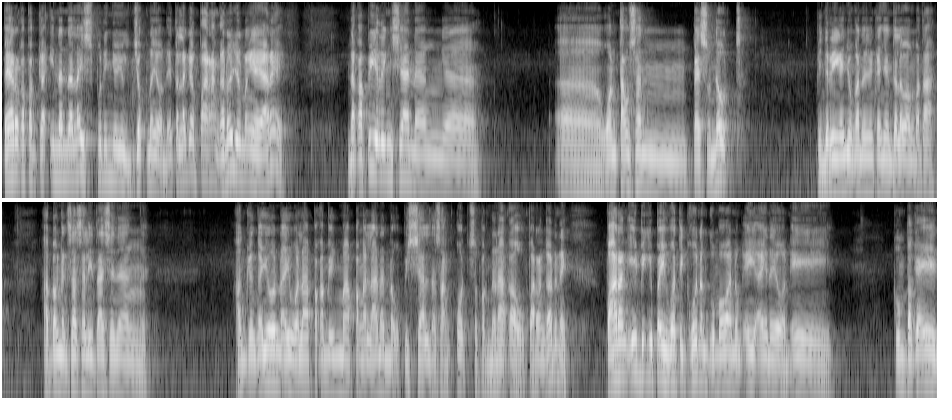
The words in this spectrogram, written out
Pero kapag ka inanalyze po ninyo yung joke na yon, eh talagang parang gano'n yung nangyayari. Nakapiring siya ng ah, ah, 1,000 peso note. Piniringan yung kanyang, kanyang dalawang mata. Habang nagsasalita siya ng hanggang ngayon ay wala pa kaming mapangalanan na opisyal na sangkot sa pagnanakaw. Parang gano'n eh. Parang ibig ipaihuwatig ko ng gumawa ng AI na yon eh, kumbaga eh,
